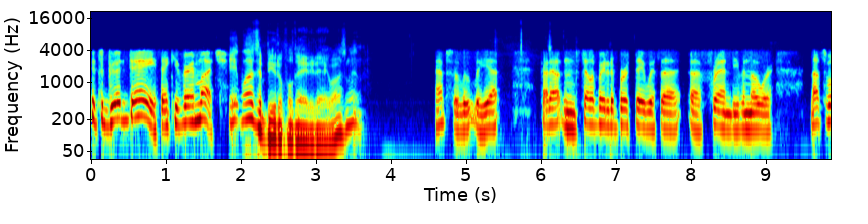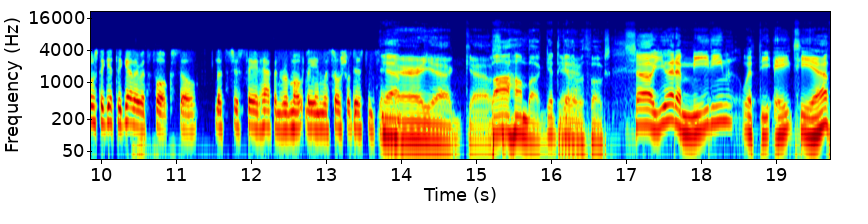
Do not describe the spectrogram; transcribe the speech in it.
It's a good day. Thank you very much. It was a beautiful day today, wasn't it? Absolutely, yeah. Got out and celebrated a birthday with a, a friend, even though we're not supposed to get together with folks. So let's just say it happened remotely and with social distancing. Yeah. There you go. Bah humbug. Get together Yeah. with folks. So you had a meeting with the ATF?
